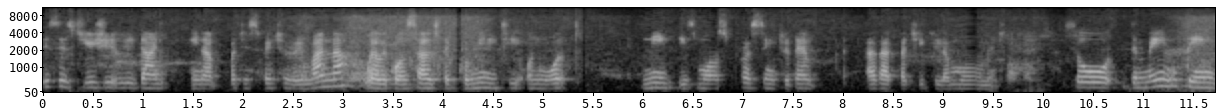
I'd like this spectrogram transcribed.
this is usually done in a participatory manner where we consult the community on what need is most pressing to them at that particular moment. So the main thing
